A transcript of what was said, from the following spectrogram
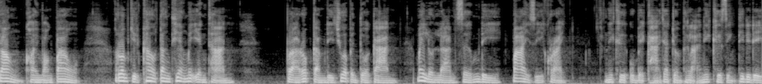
จ้อง คอยมองเป้า รวมจิตเข้าตั้งเที่ยงไม่เอียงฐาน ปรารบกรรมดีชั่วเป็นตัวการ ไม่หล่นหลานเสริมดี ป้ายสีใคร นี่คืออุเบกขาญาติโยมทั้งหลายนี่คือสิ่งที่ดี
